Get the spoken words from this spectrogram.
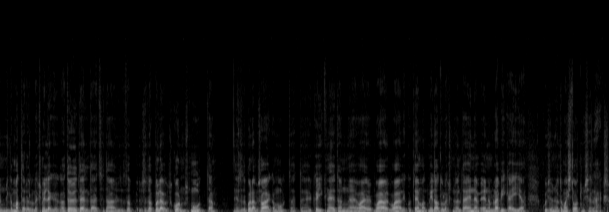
nii-öelda materjali oleks millegagi töödelda, et seda, seda, seda põlemiskoormust muuta ja seda põlemisaega muuta, et kõik need on vaja, vaja, vajalikud teemad, mida tuleks nii-öelda ennem, ennem läbi käia, kui see nii-öelda masstootmisele läheks.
